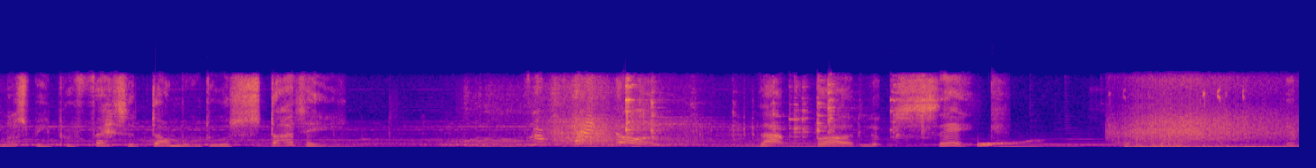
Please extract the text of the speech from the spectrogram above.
Must be Professor Dumbledore's study. That bird looks sick. It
